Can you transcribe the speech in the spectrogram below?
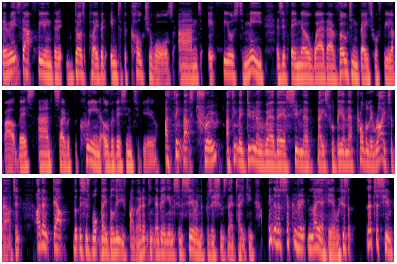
there is that feeling that it does play a bit into the culture wars. And it feels to me as if they know where their voting base will feel about this and side with the Queen over this interview. I think that's true. I think they do know where they assume their base will be, and they're probably right about it. I don't doubt that this is what they believe, by the way. I don't think they're being insincere in the positions they're taking. I think there's a secondary layer here, which is that let's assume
